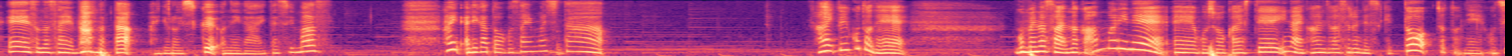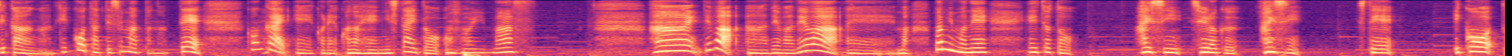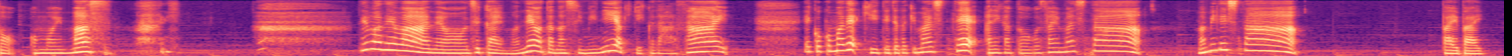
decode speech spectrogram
えー、その際はまたよろしくお願いいたします。はい、ありがとうございました。はい、ということで、ごめんなさい。なんかあんまりね、えー、ご紹介していない感じはするんですけど、ちょっとね、お時間が結構経ってしまったので、今回、えー、これ、この辺にしたいと思います。はい。では、あではでは、えー、ま、マミもね、えー、ちょっと、配信、収録、配信していこうと思います。はい。ではでは、あの、次回もね、お楽しみにお聴きください。えここまで聞いていただきましてありがとうございました。まみでした。バイバイ。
